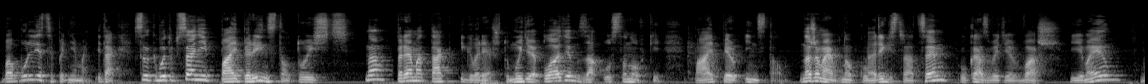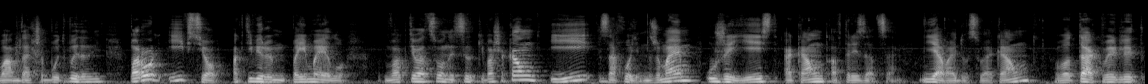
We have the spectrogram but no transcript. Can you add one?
бабулецы поднимать. Итак, ссылка будет в описании Piper Install, то есть нам прямо так и говорят, что мы тебе платим за установки Piper Install. Нажимаем кнопку регистрация, указываете ваш e-mail, вам дальше будет выдан пароль и все. Активируем по e-mail в активационной ссылке ваш аккаунт и заходим. Нажимаем «Уже есть аккаунт авторизация». Я войду в свой аккаунт. Вот так выглядит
